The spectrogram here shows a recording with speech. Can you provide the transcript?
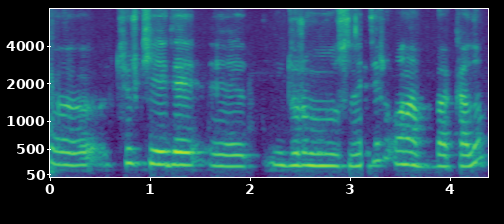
e, Türkiye'de e, durumumuz nedir? Ona bakalım.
